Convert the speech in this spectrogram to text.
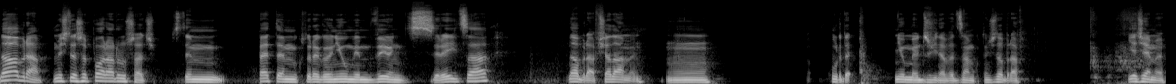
Dobra, myślę, że pora ruszać. Z tym petem, którego nie umiem wyjąć z ryjca. Dobra, wsiadamy. Mm. Kurde, nie umiem drzwi nawet zamknąć. Dobra. Jedziemy.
